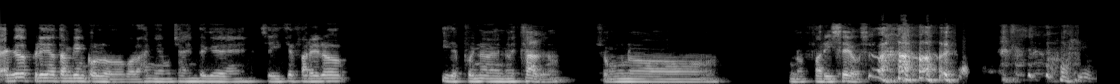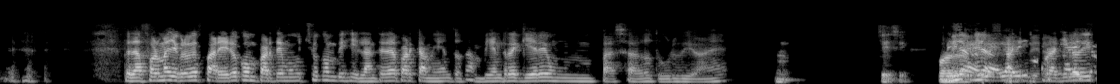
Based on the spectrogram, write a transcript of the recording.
ha ido perdiendo también con, los- con los años. Mucha gente que se dice farero y después no, es- no es tal, ¿no? Son unos, unos fariseos. De todas formas, yo creo que farero comparte mucho con vigilante de aparcamiento. También requiere un pasado turbio, ¿eh? Sí, sí. Por Mira, el, mira, aquí- por aquí la- lo dice,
